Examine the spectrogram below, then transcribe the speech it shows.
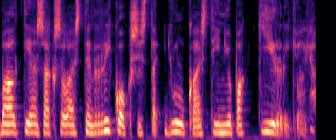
Baltian saksalaisten rikoksista julkaistiin jopa kirjoja.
